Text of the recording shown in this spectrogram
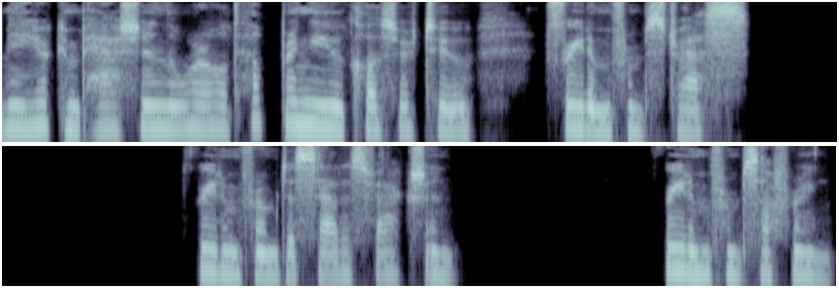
May your compassion in the world help bring you closer to freedom from stress, freedom from dissatisfaction, freedom from suffering.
